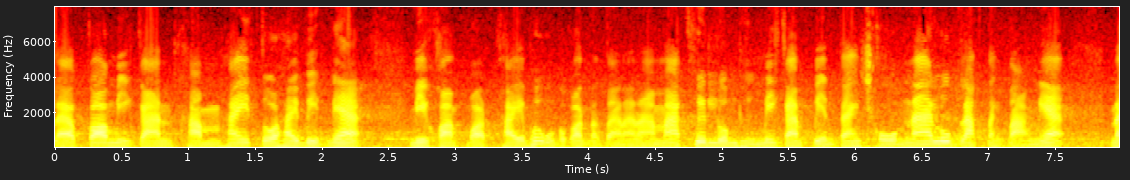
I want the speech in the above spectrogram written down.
แล้วก็มีการทำให้ตัวไฮบริดเนี่ยมีความปลอดภัยเพิ่มอุปกรณ์ต่างๆนานามากขึ้น รวมถึงมีการเปลี่ยนแปลงโฉมหน้ารูปลักษณ์ต่างๆเนี่ย ใน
